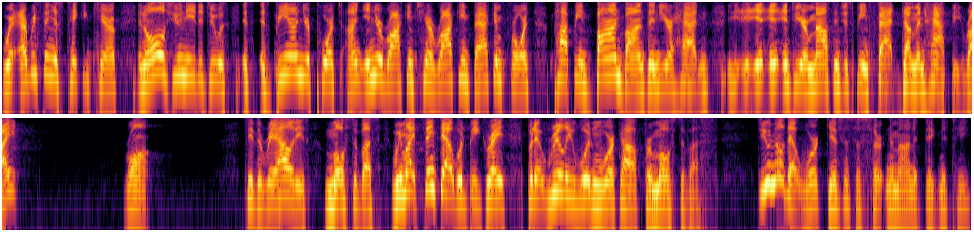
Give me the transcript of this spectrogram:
where everything is taken care of, and all you need to do is, is, is be on your porch, on, in your rocking chair, rocking back and forth, popping bonbons into your hat and in, in, into your mouth, and just being fat, dumb, and happy, right? Wrong. See, the reality is, most of us, we might think that would be great, but it really wouldn't work out for most of us. Do you know that work gives us a certain amount of dignity?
